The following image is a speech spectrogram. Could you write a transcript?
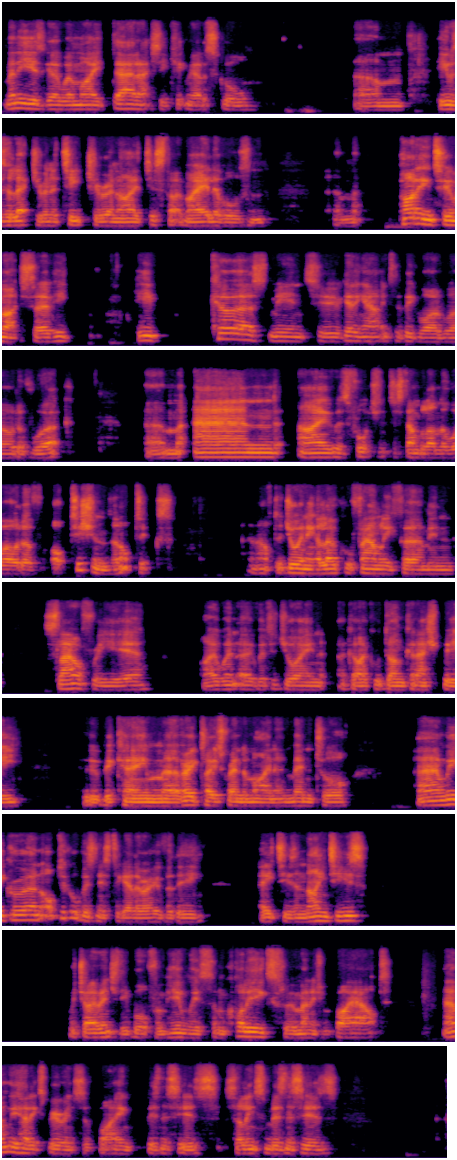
many years ago when my dad actually kicked me out of school. Um, he was a lecturer and a teacher, and I just started my A levels and um, partying too much. So he he coerced me into getting out into the big wide world of work. Um, and I was fortunate to stumble on the world of opticians and optics. And after joining a local family firm in Slough for a year, I went over to join a guy called Duncan Ashby, who became a very close friend of mine and mentor. And we grew an optical business together over the 80s and 90s, which I eventually bought from him with some colleagues through a management buyout. And we had experience of buying businesses, selling some businesses,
